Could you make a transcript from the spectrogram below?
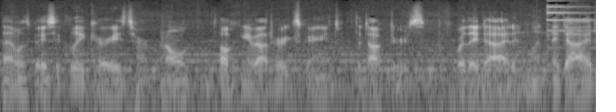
That was basically Curie's terminal talking about her experience with the doctors before they died and when they died.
